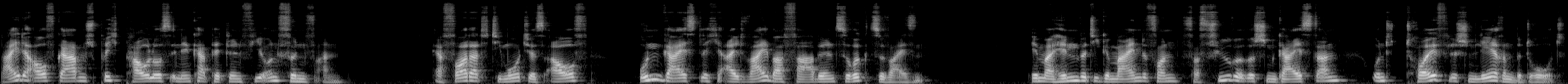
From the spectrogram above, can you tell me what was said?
Beide Aufgaben spricht Paulus in den Kapiteln 4 und 5 an. Er fordert Timotheus auf, ungeistliche Altweiberfabeln zurückzuweisen. Immerhin wird die Gemeinde von verführerischen Geistern und teuflischen Lehren bedroht.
